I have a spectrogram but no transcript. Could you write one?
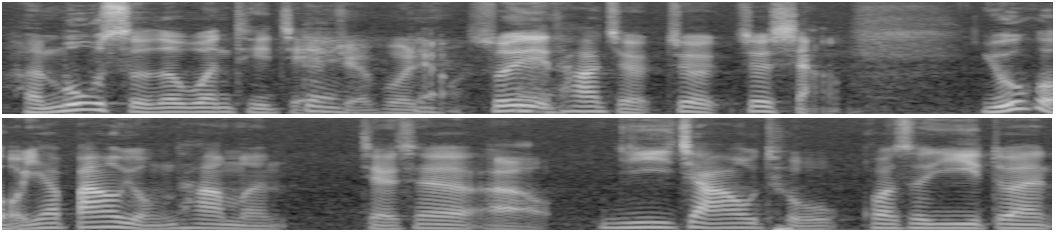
很务实的问题解决不了，所以他就就就想，如果要包容他们这些呃异教徒或是异端。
